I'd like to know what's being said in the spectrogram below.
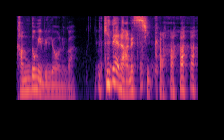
감동이 밀려오는 거야. 기대를 안 했으니까.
